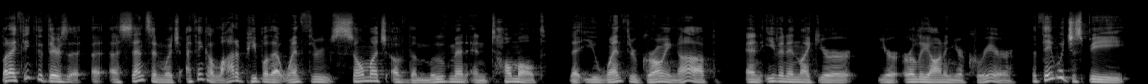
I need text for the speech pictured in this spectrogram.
but I think that there's a, a sense in which I think a lot of people that went through so much of the movement and tumult that you went through growing up, and even in like your your early on in your career, that they would just be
